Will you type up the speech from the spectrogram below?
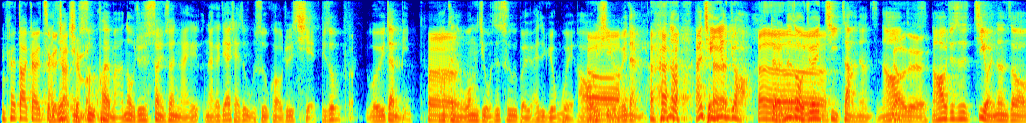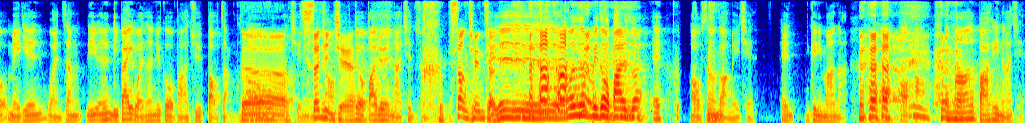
应该大概这个价钱吧，五十五块嘛，那我就去算一算哪个哪个加起来是五十五块，我就写，比如说鮪鱼蛋饼，然后可能我忘记我是吃鮪鱼还是原味，好，我就写鮪鱼蛋饼，那反正钱一样就好。对，那时候我就会记账这样子，然后然后就是记完账之后，每天晚上礼礼拜一晚上就跟我爸去报账，然后申请钱，对我爸就会拿钱出来，上千层，对对对对对，或者比如说我爸就说，哎，哦，我身上多少没钱，哎，你给你妈拿，哦好，你妈爸可以拿钱。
